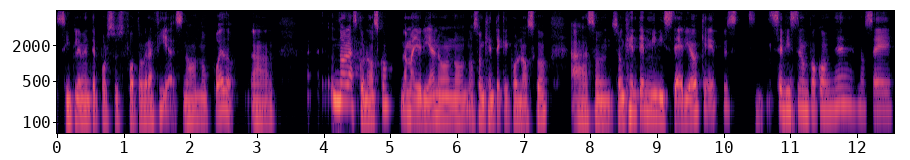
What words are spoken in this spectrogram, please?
simplemente por sus fotografías. No, no puedo no las conozco, la mayoría no, no, no son gente que conozco, ah, son, son gente en ministerio que pues, se visten un poco, eh, no sé,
